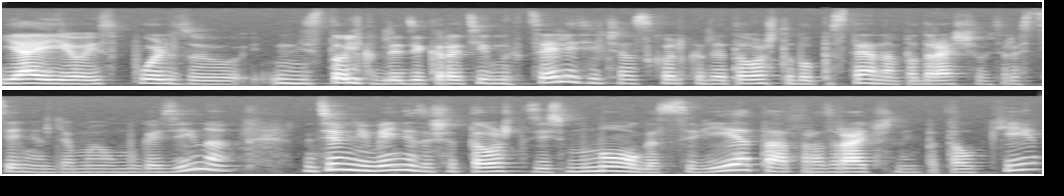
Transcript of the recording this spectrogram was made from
Я ее использую не столько для декоративных целей сейчас, сколько для того, чтобы постоянно подращивать растения для моего магазина. Но тем не менее, за счет того, что здесь много света, прозрачные потолки,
